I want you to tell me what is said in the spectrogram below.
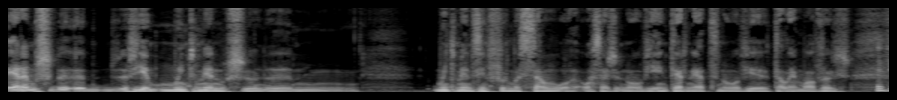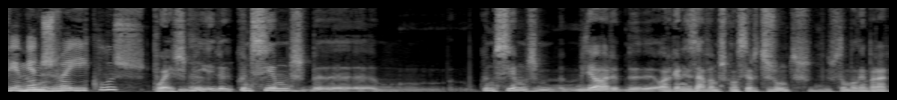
éramos, eh, havia muito menos. Uh, muito menos informação, ou seja, não havia internet, não havia telemóveis. Havia menos veículos? Pois, de... conhecíamos conhecíamos melhor, organizávamos concertos juntos, estou-me a lembrar,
